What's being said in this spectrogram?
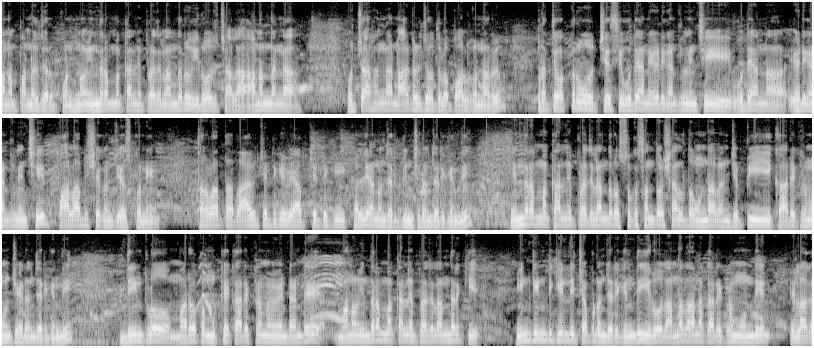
మనం పండుగ జరుపుకుంటున్నాం. ఇంద్రమ్మ కాలనీ ప్రజలందరూ ఈరోజు చాలా ఆనందంగా ఉత్సాహంగా నాగల చవితిలో పాల్గొన్నారు. ప్రతి ఒక్కరూ వచ్చేసి ఉదయాన్నే ఏడు గంటల నుంచి ఉదయాన్న ఏడు గంటల నుంచి పాలాభిషేకం చేసుకొని తర్వాత రావి చెట్టుకి వేప చెట్టుకి కళ్యాణం జరిపించడం జరిగింది. ఇంద్రమ్మ కాలనీ ప్రజలందరూ సుఖ సంతోషాలతో ఉండాలని చెప్పి ఈ కార్యక్రమం చేయడం జరిగింది. దీంట్లో మరొక ముఖ్య కార్యక్రమం ఏంటంటే మనం ఇంద్రమ్మ కాలనీ ప్రజలందరికీ ఇంటింటికి వెళ్ళి చెప్పడం జరిగింది. ఈరోజు అన్నదాన కార్యక్రమం ఉంది. ఇలాగ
